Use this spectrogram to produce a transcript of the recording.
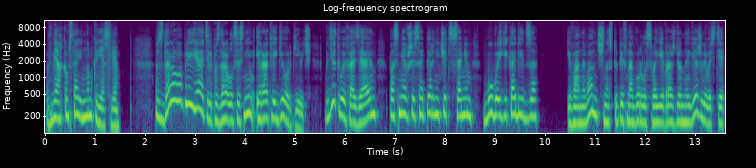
в мягком старинном кресле. «Здорово, приятель!» — поздоровался с ним Ираклий Георгиевич. «Где твой хозяин, посмевший соперничать с самим Бубой Гекабидзе?» Иван Иванович, наступив на горло своей врожденной вежливости,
